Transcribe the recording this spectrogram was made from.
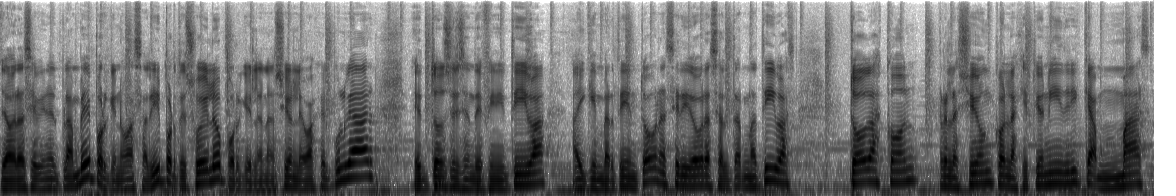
y ahora se viene el plan B porque no va a salir Portezuelo, porque la nación le baja el pulgar, entonces en definitiva hay que invertir en toda una serie de obras alternativas, todas con relación con la gestión hídrica más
